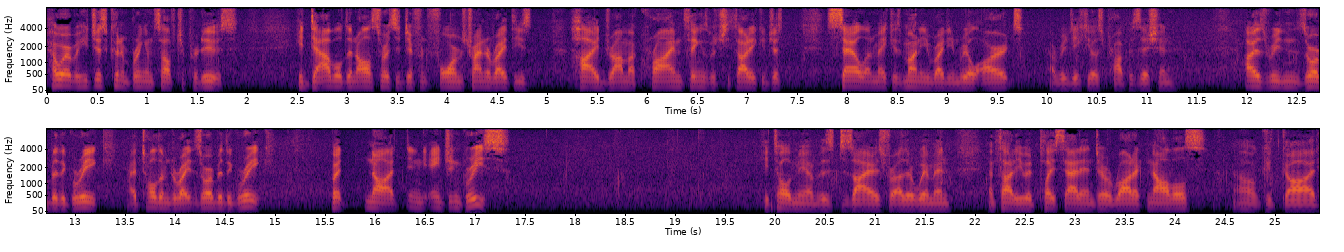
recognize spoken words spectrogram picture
However, he just couldn't bring himself to produce. He dabbled in all sorts of different forms, trying to write these high drama crime things, which he thought he could just sell and make his money writing real art. A ridiculous proposition. I was reading Zorba the Greek. I told him to write Zorba the Greek, but not in ancient Greece. He told me of his desires for other women and thought he would place that into erotic novels. Oh, good God.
